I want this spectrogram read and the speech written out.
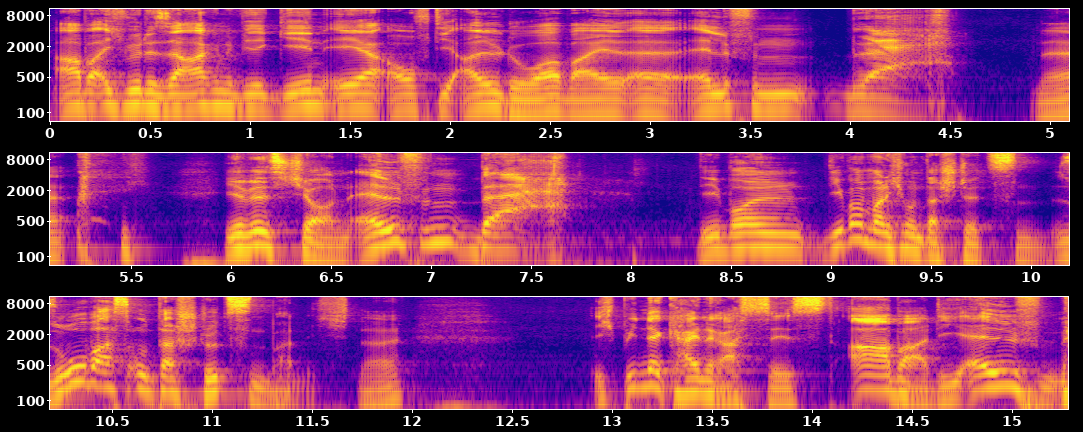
Aber ich würde sagen, wir gehen eher auf die Aldor, weil äh, Elfen, bäh, ne? Ihr wisst schon, Elfen, bäh, die wollen, die wollen wir nicht unterstützen. Sowas unterstützen wir nicht, ne? Ich bin ja kein Rassist, aber die Elfen.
